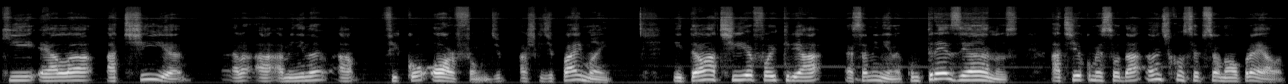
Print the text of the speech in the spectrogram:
que ela, a tia, ela, a, a menina a, ficou órfã, de, acho que de pai e mãe. Então a tia foi criar essa menina. Com 13 anos, a tia começou a dar anticoncepcional para ela.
